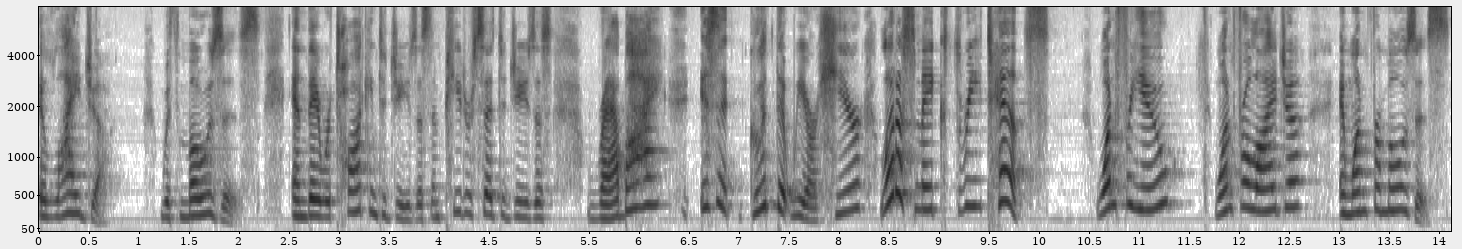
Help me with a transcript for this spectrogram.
Elijah with Moses, and they were talking to Jesus. And Peter said to Jesus, Rabbi, is it good that we are here? Let us make three tents one for you, one for Elijah, and one for Moses.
